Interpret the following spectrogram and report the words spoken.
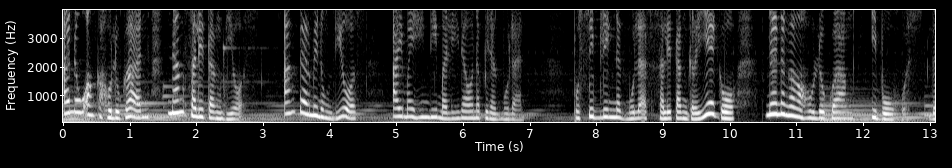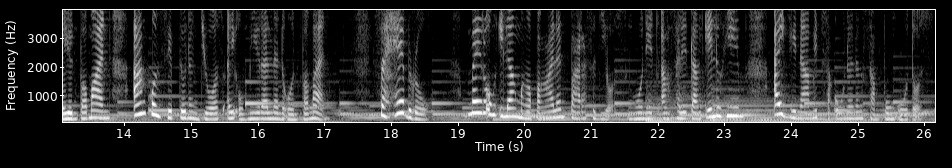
Ano ang kahulugan ng salitang Diyos? Ang terminong Diyos ay may hindi malinaw na pinagmulan. Posibleng nagmula sa salitang Griego na nangangahulugang ibuhos. Gayunpaman, ang konsepto ng Diyos ay umiral na noon paman. Sa Hebrew, mayroong ilang mga pangalan para sa Diyos, ngunit ang salitang Elohim ay ginamit sa una ng sampung utos.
